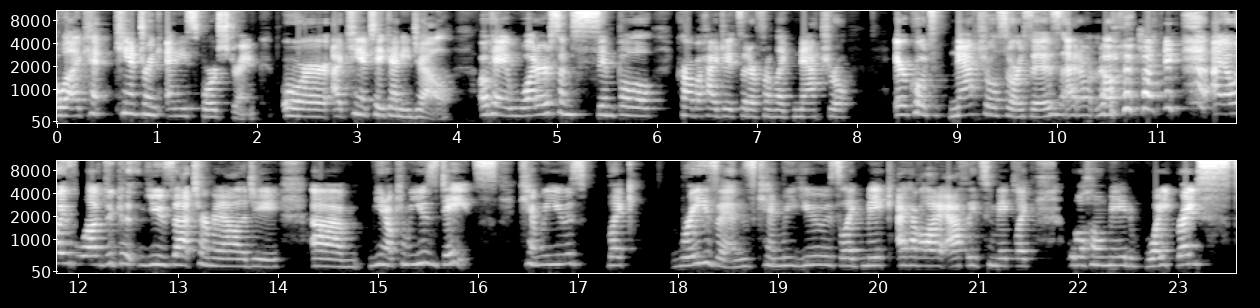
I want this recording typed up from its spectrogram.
oh, well, I can't, can't drink any sports drink or I can't take any gel. Okay, what are some simple carbohydrates that are from like natural air quotes natural sources. I don't know if I, I always love to use that terminology. Um, you know, can we use dates? Can we use like raisins? Can we use like make? I have a lot of athletes who make like little homemade white rice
